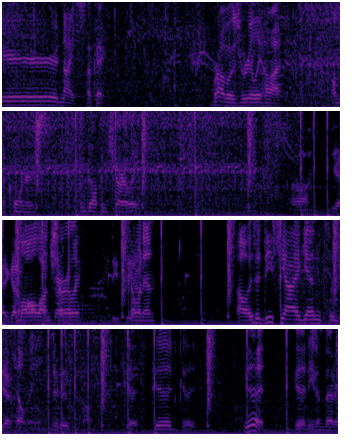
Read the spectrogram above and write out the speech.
here. Nice. Okay. Bravo's really hot on the corners. I'm dropping Charlie. Uh, yeah, I got Maul on Charlie. DCI. Coming in. Oh, is it DCI again? Please yeah, tell me. It is. Good, good, good. Good, good, even better.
